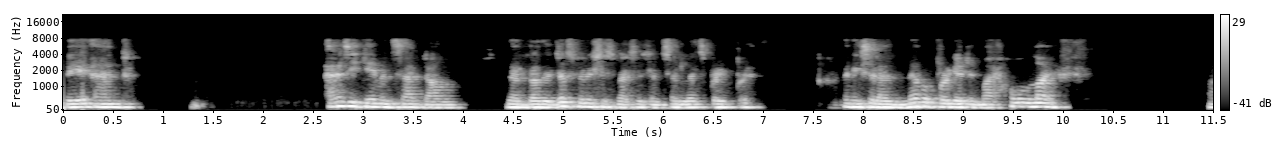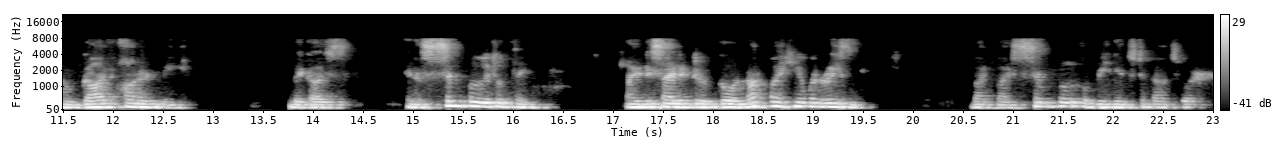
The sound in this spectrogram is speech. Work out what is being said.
day. And as he came and sat down, that brother just finished his message and said, Let's break bread. And he said, I'll never forget in my whole life how God honored me because in a simple little thing, I decided to go not by human reasoning, but by simple obedience to God's word.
